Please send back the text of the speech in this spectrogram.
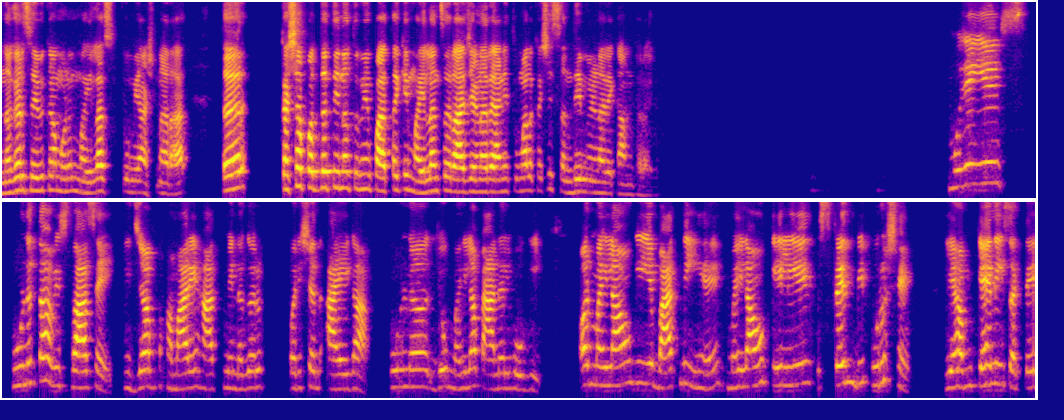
नगरसेविका म्हणून महिलाच तुम्ही असणार आहात. तर कशा पद्धतीनं तुम्ही पाहता की महिलांचं राज येणार आहे आणि तुम्हाला कशी संधी मिळणार आहे काम करायला? मुझे ये पूर्णतः विश्वास है कि जब हमारे हाथ में नगर परिषद आएगा पूर्ण जो महिला पैनल होगी और महिलाओं की ये बात नहीं है, महिलाओं के लिए स्ट्रेंथ भी पुरुष है। ये हम कह नहीं सकते,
